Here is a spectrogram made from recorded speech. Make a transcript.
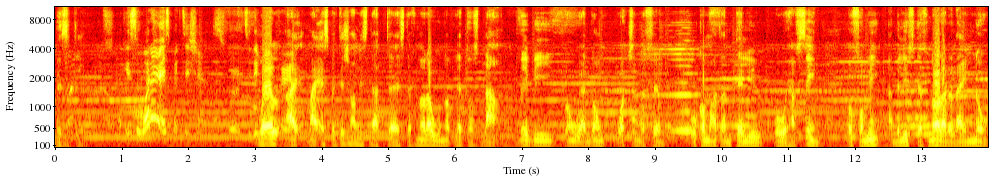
basically. Okay, so what are your expectations for today? Well, I, my expectation is that uh, StefNora will not let us down. Maybe when we are done watching the film, we'll come out and tell you what we have seen. But for me, I believe StefNora that I know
